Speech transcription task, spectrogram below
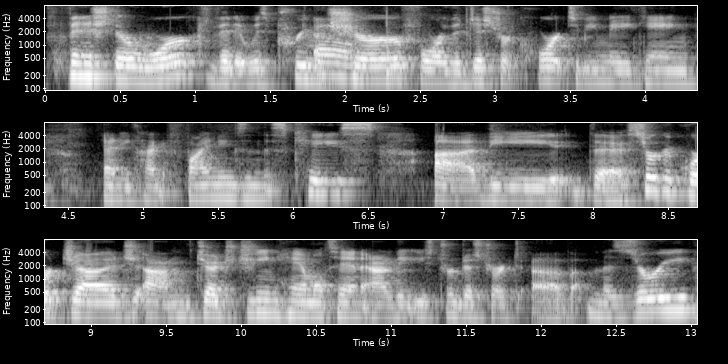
finished their work, that it was premature for the district court to be making any kind of findings in this case. Uh, the the circuit court judge, um, Judge Jean Hamilton, out of the Eastern District of Missouri,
